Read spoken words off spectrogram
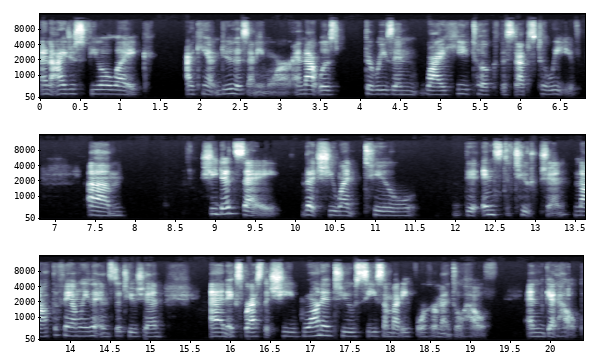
and I just feel like I can't do this anymore. And that was the reason why he took the steps to leave. Um, she did say that she went to the institution, not the family, the institution, and expressed that she wanted to see somebody for her mental health and get help.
